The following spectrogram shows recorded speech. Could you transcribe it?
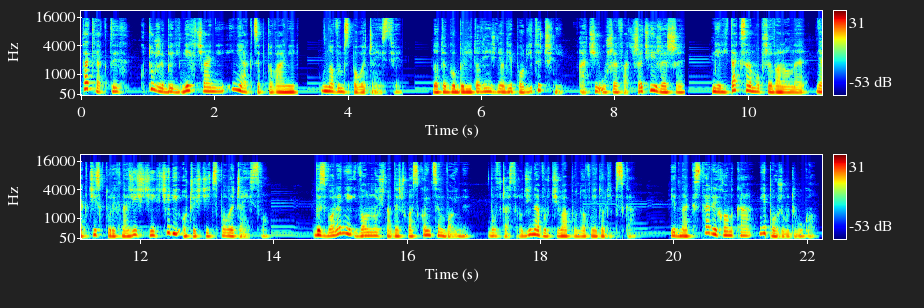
tak jak tych, którzy byli niechciani i nieakceptowani w nowym społeczeństwie. Do tego byli to więźniowie polityczni, a ci u szefa III Rzeszy mieli tak samo przewalone, jak ci, z których naziści chcieli oczyścić społeczeństwo. Wyzwolenie i wolność nadeszła z końcem wojny. Wówczas rodzina wróciła ponownie do Lipska. Jednak stary Honka nie pożył długo.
